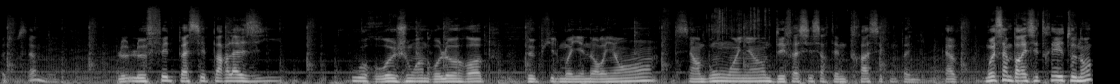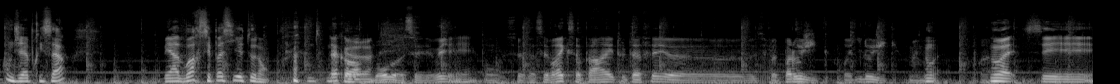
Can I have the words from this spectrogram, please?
pas tout ça, mais le, fait de passer par l'Asie pour rejoindre l'Europe depuis le Moyen-Orient, c'est un bon moyen d'effacer certaines traces et compagnie. moi, ça me paraissait très étonnant quand j'ai appris ça. Mais à voir, c'est pas si étonnant. D'accord. Euh, bon, bah, c'est oui. c'est vrai que ça paraît tout à fait, euh, pas logique, illogique même. ouais c'est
